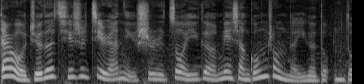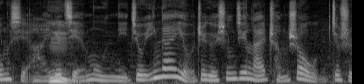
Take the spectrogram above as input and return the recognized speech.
但是我觉得，其实既然你是做一个面向公众的一个东东西啊，一个节目，你就应该有这个胸襟来承受，就是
